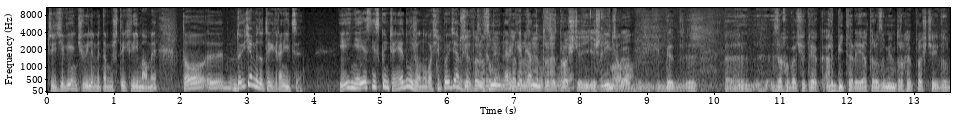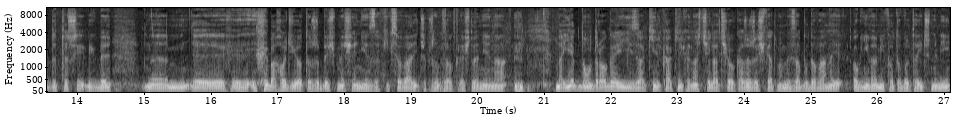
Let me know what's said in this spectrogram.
czy 9, ile my tam już w tej chwili mamy, to y, dojdziemy do tej granicy. Jej nie jest nieskończenie dużo. No właśnie powiedziałem, Ja że, to że rozumiem, ja to rozumiem trochę prościej, jeśli wliczono. mogę jakby, e, e, zachować się tu jak arbiter. Ja to rozumiem trochę prościej. To, też jakby e, chyba chodzi o to, żebyśmy się nie zafiksowali, przepraszam za określenie, na, na jedną drogę i za kilka, kilkanaście lat się okaże, że świat mamy zabudowany ogniwami fotowoltaicznymi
